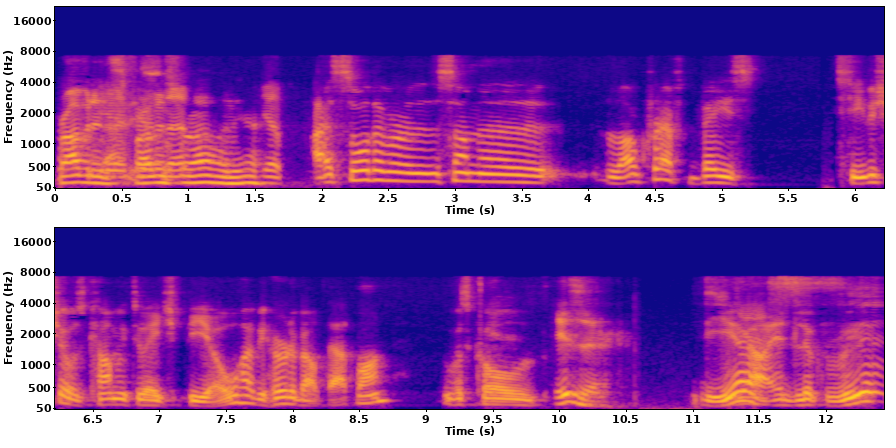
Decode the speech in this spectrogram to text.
Providence Yeah, providence that- Rhode Island yeah Yep. I saw there were some uh, Lovecraft-based TV shows coming to HBO. Have you heard about that one? It was called. is there Yeah, Yes. it looked really,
